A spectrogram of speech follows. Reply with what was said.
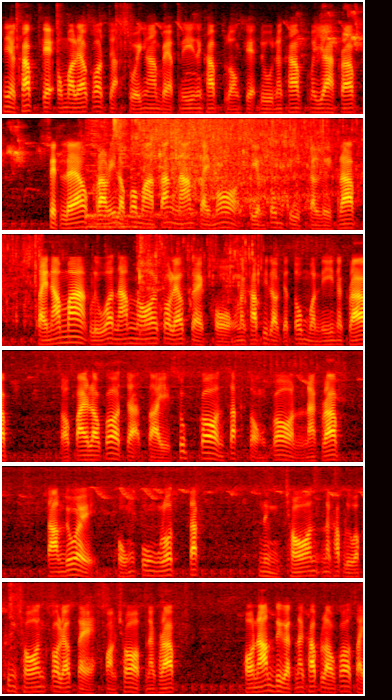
เนี่ยครับแกะออกมาแล้วก็จะสวยงามแบบนี้นะครับ ลองแกะดูนะครับไม่ยากครับ เสร็จแล้วคราวนี้เราก็มาตั้งน้ำใส่หม้อเตรียมต้มจืดกันเลยครับ ใส่น้ำมากหรือว่าน้ำน้อยก็แล้วแต่ของนะครับ ที่เราจะต้มวันนี้นะครับ ต่อไปเราก็จะใส่ซุปก้อนสัก 2 ก้อนนะครับ ตามด้วยผงปรุงรสสัก 1 ช้อนนะครับ หรือว่าครึ่งช้อนก็แล้วแต่ความชอบนะครับ พอน้ำเดือดนะครับ เราก็ใส่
